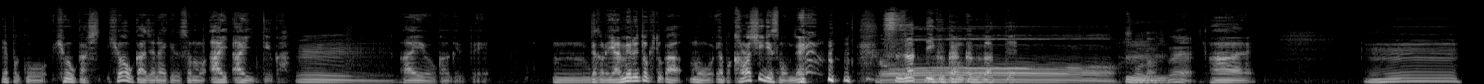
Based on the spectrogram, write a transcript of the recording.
やっぱこう評価し評価じゃないけどその愛愛っていうかうん。愛をかけて。うんだから辞める時とかもうやっぱ悲しいですもんね。巣立っていく感覚があって。そうなんですね。はい。うーん。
